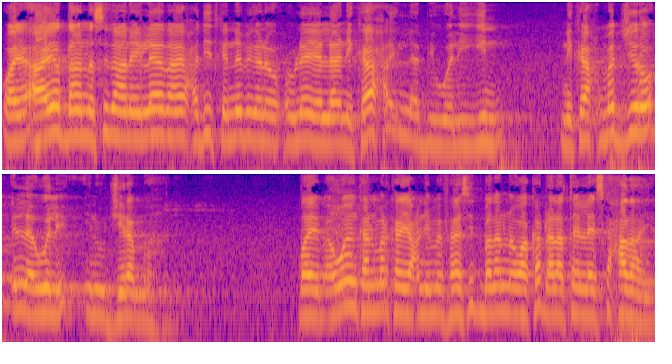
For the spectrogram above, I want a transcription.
Waayo aayaddanna sidaanay leedahay xadiidka nebigana wuxuu leeyahay laa nikaaxa ilaa biwaliyin. Nikaax ma jiro ilaa weli inuu jira maaha. Ayb haweenkan marka yacni mafaasid badanna waa ka dhalatay la yska xadaayo.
